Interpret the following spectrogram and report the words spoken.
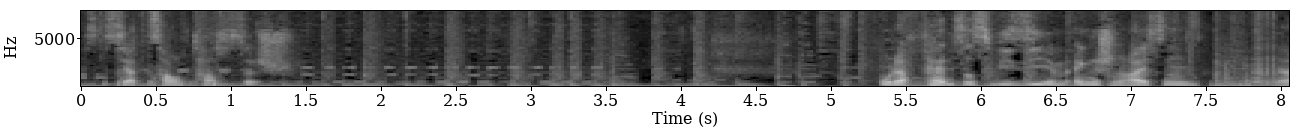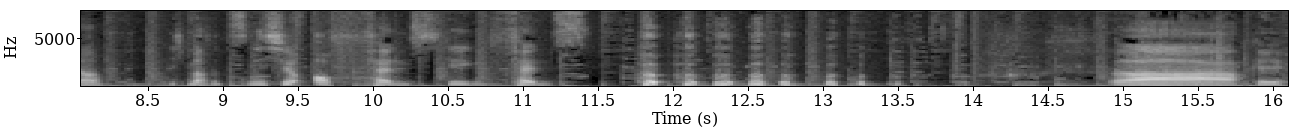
Das ist ja zauntastisch. Oder Fences, wie sie im Englischen heißen. Ja. Ich mache ziemliche Offense gegen Fans. ah, okay.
